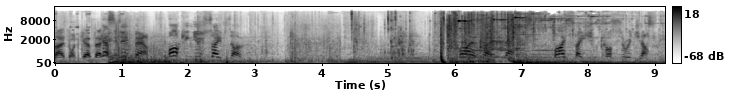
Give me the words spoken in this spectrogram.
Eyes on care Gas package. is inbound. Marking new safe zone. Fire sale is active. Buy station costs are adjusted.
